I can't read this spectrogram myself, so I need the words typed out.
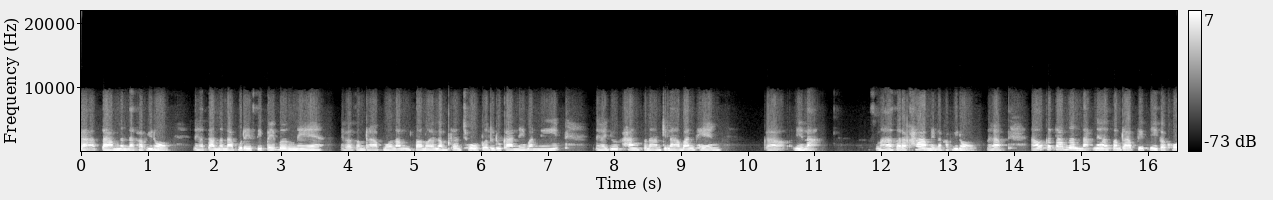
กะตามนั่นนะครับพี่น้องนะคะตามนันนะผู้ใดสิไปเบิงแน่นะคะสำหรับหมอลำสาวน้อยลำเพลินโชว์เปิดฤดูกาลในวันนี้นะคะอยู่ข้างสนามกีฬาบ้านแพงอ่านี่ล่ะมหาสารคามเนี่ยนะครับพี่น้องนะคะเอาก็ตามนั่นละนะคะสำหรับคลิปนี้ก็ขอ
